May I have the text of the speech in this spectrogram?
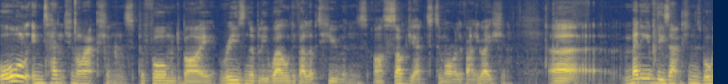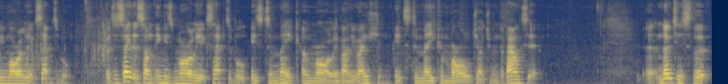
all intentional actions performed by reasonably well developed humans are subject to moral evaluation. Uh, many of these actions will be morally acceptable. But to say that something is morally acceptable is to make a moral evaluation, it's to make a moral judgment about it. Uh, notice that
